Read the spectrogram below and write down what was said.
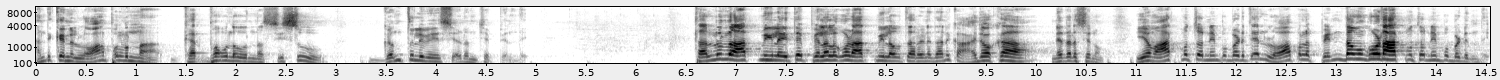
అందుకని లోపలున్న గర్భంలో ఉన్న శిశువు గంతులు వేసాడని చెప్పింది. తల్లులు ఆత్మీయులైతే పిల్లలు కూడా ఆత్మీయులు అవుతారనే దానికి అదొక నిదర్శనం. ఏం ఆత్మతో నింపబడితే లోపల పిండం కూడా ఆత్మతో నింపబడింది.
